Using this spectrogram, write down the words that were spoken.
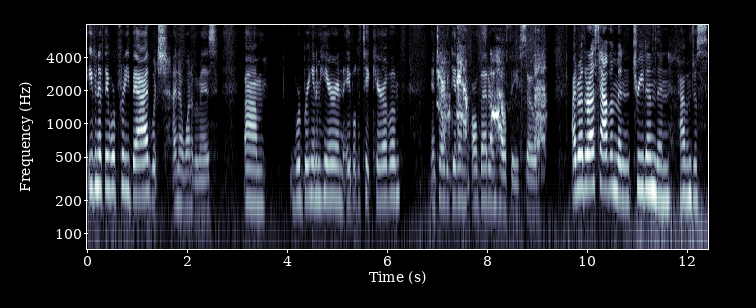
even if they were pretty bad, which I know one of them is, um, we're bringing them here and able to take care of them and try to get them all better and healthy. So I'd rather us have them and treat them than have them just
